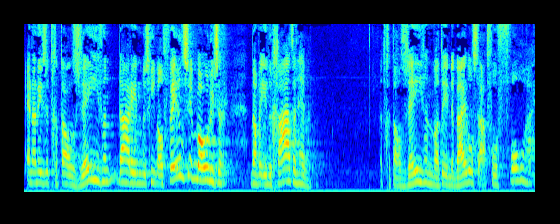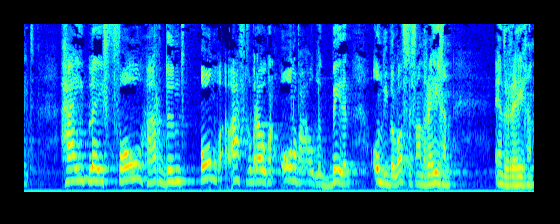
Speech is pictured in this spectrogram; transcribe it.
En dan is het getal zeven daarin misschien wel veel symbolischer dan we in de gaten hebben. Het getal zeven wat in de Bijbel staat voor volheid. Hij bleef volhardend, onafgebroken, onophoudelijk bidden om die belofte van regen. En de regen,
